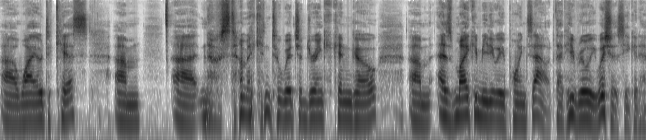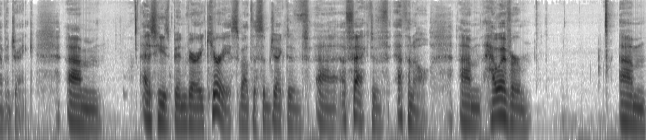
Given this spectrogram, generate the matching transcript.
uh, Wyo to kiss. Um, uh, no stomach into which a drink can go. Um, as Mike immediately points out, that he really wishes he could have a drink. Um, as he's been very curious about the subjective uh, effect of ethanol. Um, however, um,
